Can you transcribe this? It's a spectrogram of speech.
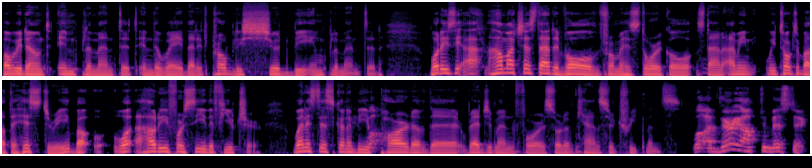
but we don't implement it in the way that it probably should be implemented. What is it? Uh, how much has that evolved from a historical stand? I mean, we talked about the history, but what, how do you foresee the future? When is this going to be well, part of the regimen for sort of cancer treatments? Well, I'm very optimistic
